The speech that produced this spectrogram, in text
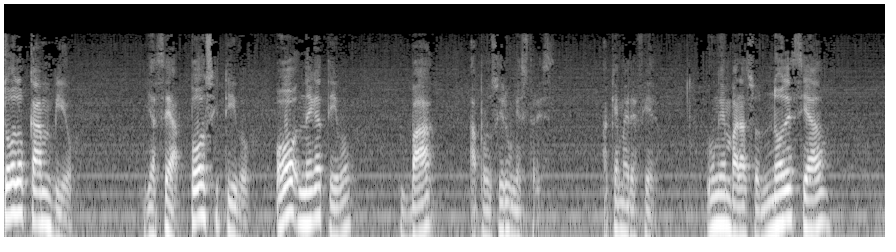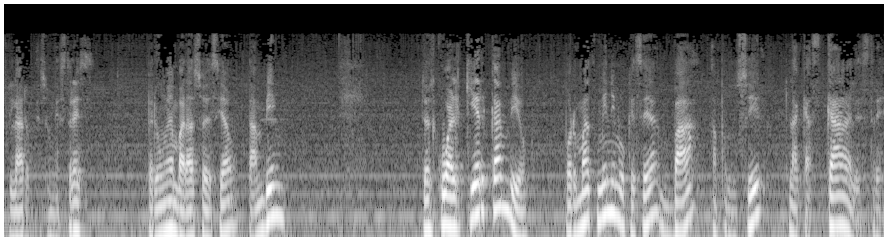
Todo cambio, ya sea positivo o negativo, va a producir un estrés. ¿A qué me refiero? Un embarazo no deseado, claro, es un estrés, pero un embarazo deseado también. Entonces cualquier cambio, por más mínimo que sea, va a producir la cascada del estrés.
